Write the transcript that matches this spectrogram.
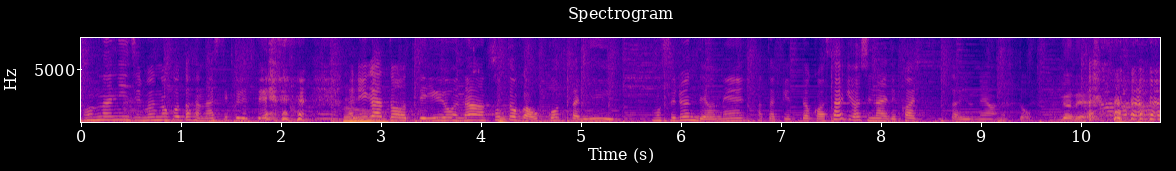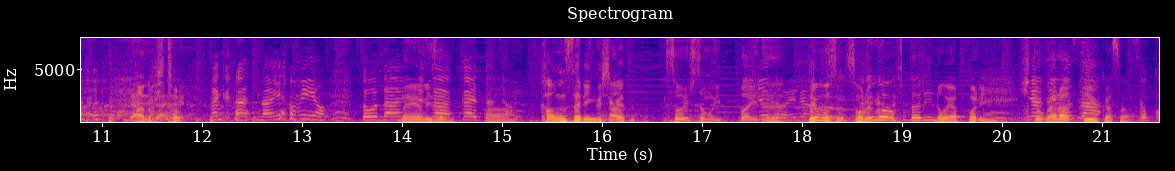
そんなに自分のこと話してくれてありがとうっていうようなことが起こったりもするんだよね畑。だから作業しないで帰ったよねあの人。誰 あの人。なんか悩みを相談悩みそうしてさ帰ったじゃん。カウンセリングして帰ってた。そういう人もいっぱいいるいるのいるでもさそれは2人のやっぱり人柄っていうかさそこ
